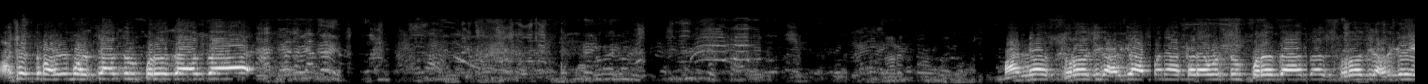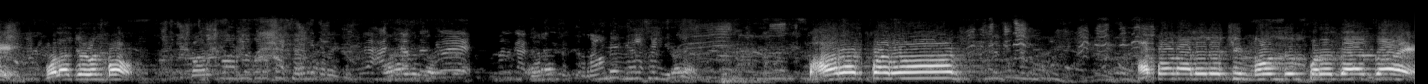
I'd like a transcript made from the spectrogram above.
अजित भाऊ मोर्चातून परत जायचा मान्य सुराज घाडगे आपण या आखाड्यावरतून परत जायचा सुराज घाडगे बोला जेवण भाव. भारत परवान. आपण आलेल्याची नोंद देऊन परत जायचं आहे.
